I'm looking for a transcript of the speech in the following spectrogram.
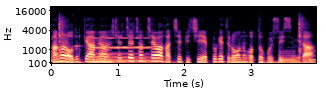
방을 어둡게 하면 실제 천체와 같이 빛이 예쁘게 들어오는 것도 볼 수 있습니다.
